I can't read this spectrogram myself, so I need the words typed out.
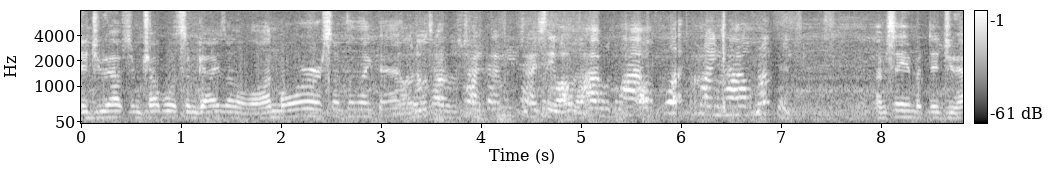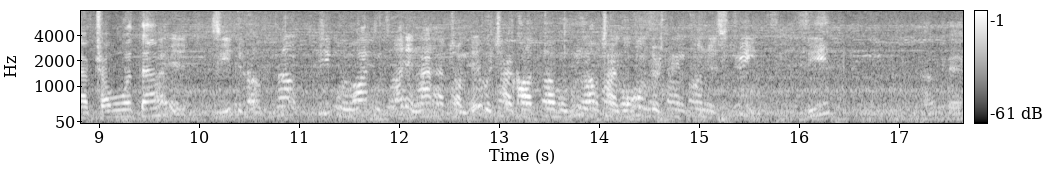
Did you have some trouble with some guys on a lawnmower or something like that? No, those guys was trying. I mean, to say, well, I was off what? I'm not even high nothing. I'm saying, but did you have trouble with them? I didn't see the no, no, people were walking. So I did not have trouble. They were trying to call trouble with me. I was trying to go home. They were standing on the street. See? Okay.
